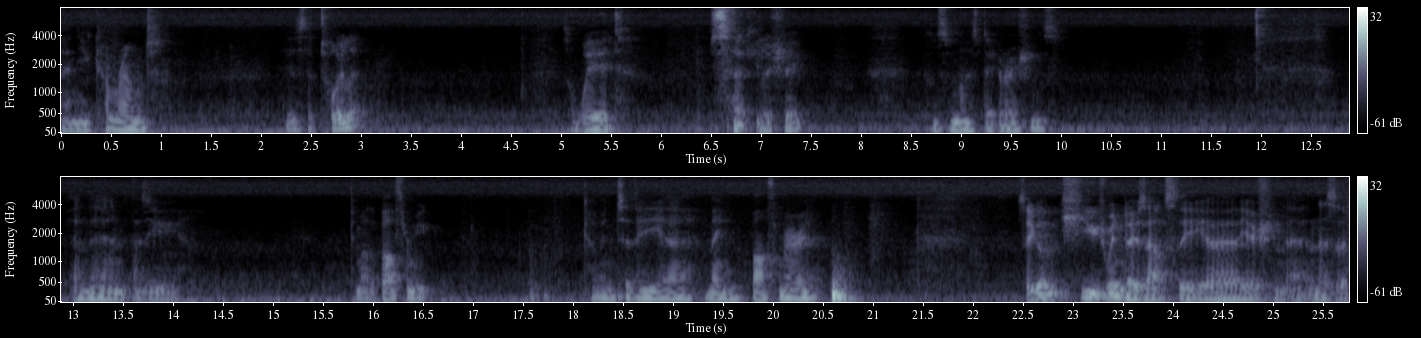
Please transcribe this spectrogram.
And you come around, here's the toilet. It's a weird circular shape. Got some nice decorations. And then as you come out of the bathroom, you come into the uh, main bathroom area. So you've got huge windows out to the, uh, the ocean there, and there's a,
